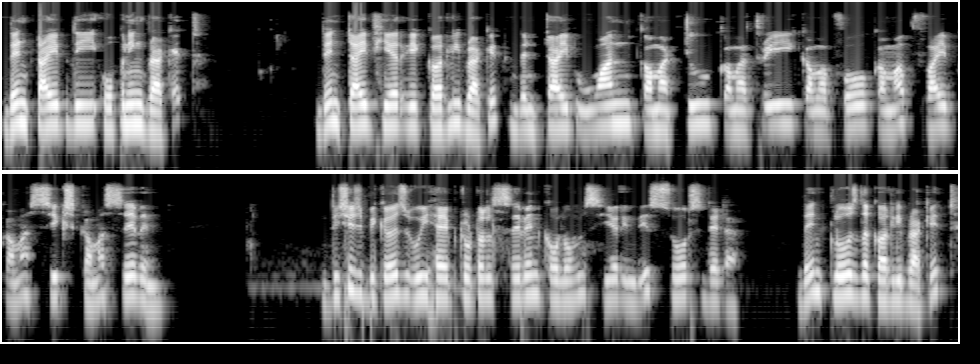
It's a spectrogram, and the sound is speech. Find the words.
then type the opening bracket, then type here a curly bracket, then type 1, comma 2, comma 3, comma 4, comma 5, comma 6, comma 7. This is because we have total 7 columns here in this source data then close the curly bracket.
